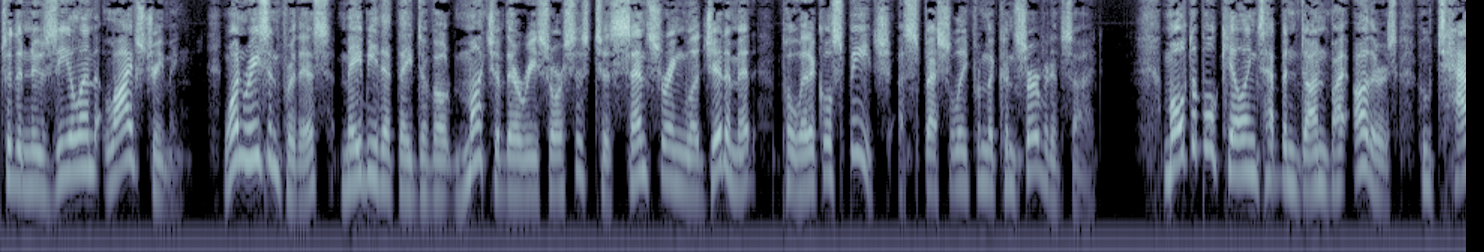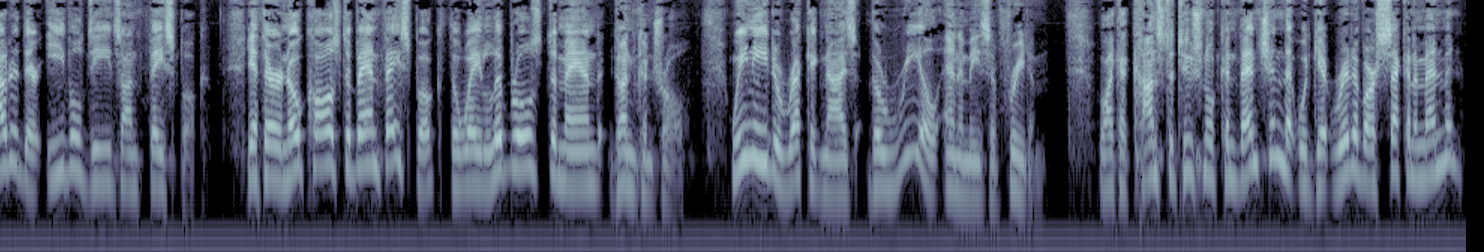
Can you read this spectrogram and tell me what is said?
to the New Zealand live streaming. One reason for this may be that they devote much of their resources to censoring legitimate political speech, especially from the conservative side. Multiple killings have been done by others who touted their evil deeds on Facebook. Yet there are no calls to ban Facebook the way liberals demand gun control. We need to recognize the real enemies of freedom, like a constitutional convention that would get rid of our Second Amendment,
